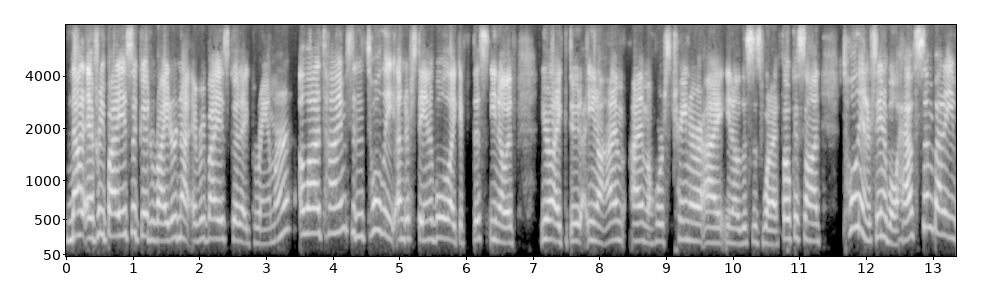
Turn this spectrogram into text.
not everybody is a good writer. Not everybody is good at grammar a lot of times. And totally understandable. Like if this, you know, if you're like, dude, you know, I'm, I'm a horse trainer. I, you know, this is what I focus on. Totally understandable. Have somebody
